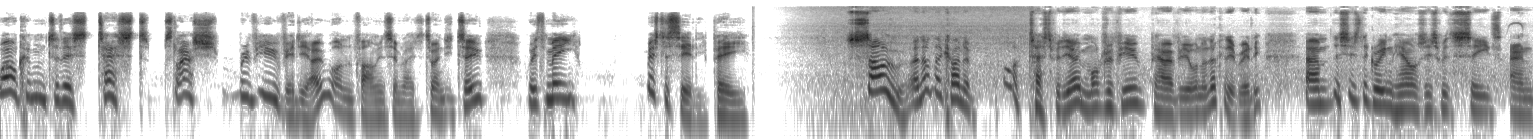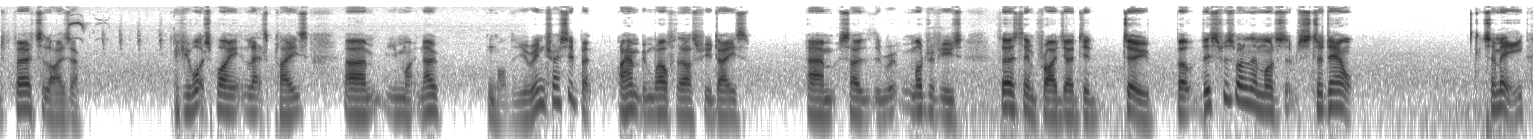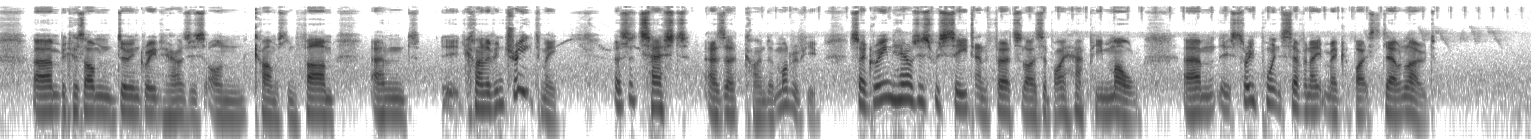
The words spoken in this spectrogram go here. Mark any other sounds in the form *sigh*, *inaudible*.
Welcome to this test slash review video on Farming Simulator 22 with me, Mr. Sealy P. So, another kind of oh, test video, mod review, however you want to look at it really. Um, this is the greenhouses with seeds and fertiliser. If you watch my Let's Plays, um, you might know, not that you're interested, but I haven't been well for the last few days. Um, so the mod reviews, Thursday and Friday I did do, but this was one of the mods that stood out to me um, because I'm doing greenhouses on Calmsden Farm and it kind of intrigued me as a test, as a kind of mod review. So, greenhouses with seed and fertilizer by Happy Mole. Um, it's 3.78 megabytes to download.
